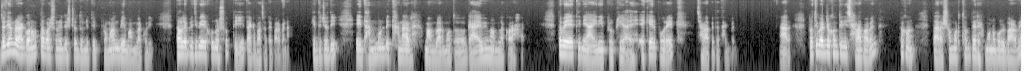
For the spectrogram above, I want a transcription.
যদি আমরা গণহত্যা বা সুনির্দিষ্ট দুর্নীতির প্রমাণ দিয়ে মামলা করি, তাহলে পৃথিবীর কোনো শক্তি তাকে বাঁচাতে পারবে না। কিন্তু যদি এই ধানমন্ডি থানার মামলার মতো গায়েবী মামলা করা হয়, তবে তিনি আইনি প্রক্রিয়ায় একের পর এক ছাড়া পেতে থাকবেন। আর প্রতিবার যখন তিনি ছাড়া পাবেন তখন তার সমর্থকদের মনোবল বাড়বে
